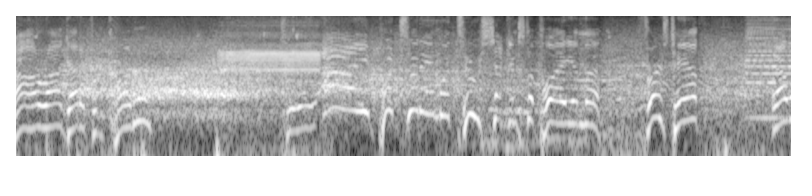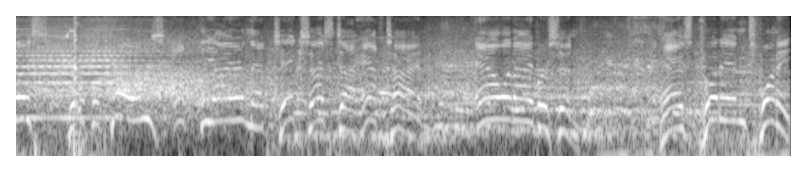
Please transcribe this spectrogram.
Najera got it from Carter. To a, he puts it in with two seconds to play in the first half. Ellis, beautiful off the iron. That takes us to halftime. Allen Iverson has put in 20.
